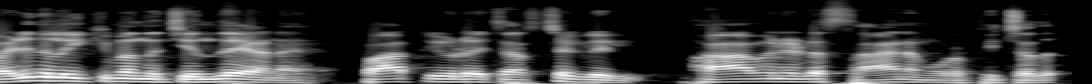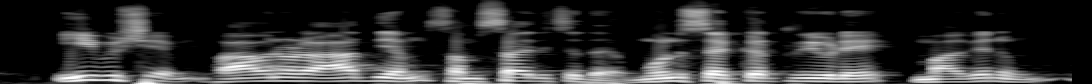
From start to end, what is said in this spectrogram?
വഴിതെളിക്കുമെന്ന ചിന്തയാണ് പാർട്ടിയുടെ ചർച്ചകളിൽ ഭാവനയുടെ സ്ഥാനം ഉറപ്പിച്ചത്. ഈ വിഷയം ഭാവനയോട് ആദ്യം സംസാരിച്ചത് മുൻ സെക്രട്ടറിയുടെ മകനും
